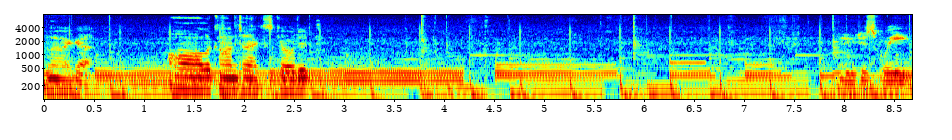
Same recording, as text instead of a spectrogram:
Now I got all the contacts coated just wait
